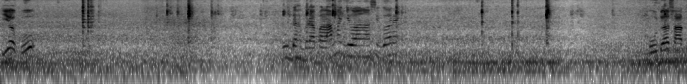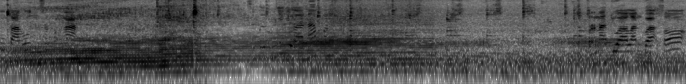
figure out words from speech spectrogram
Iya, Bu. Udah berapa lama jual nasi goreng? Udah satu tahun setengah. Sebelumnya jualan apa? Pernah jualan bakso,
